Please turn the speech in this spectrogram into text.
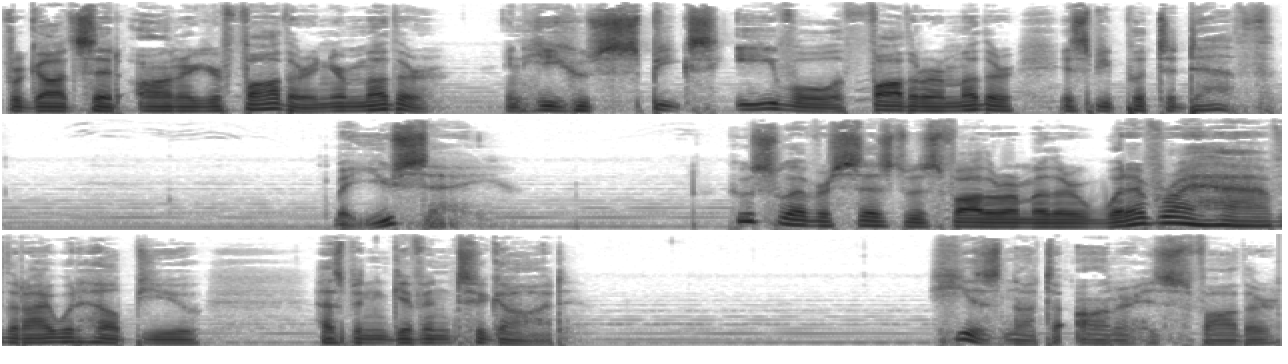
For God said, Honor your father and your mother, and he who speaks evil of father or mother is to be put to death. But you say, Whosoever says to his father or mother, Whatever I have that I would help you, has been given to God he is not to honor his father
